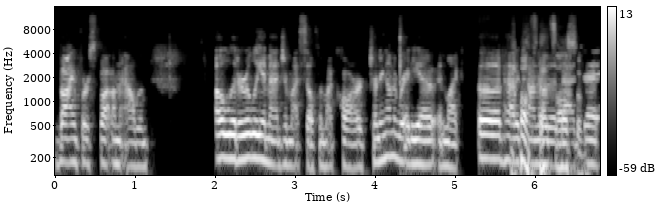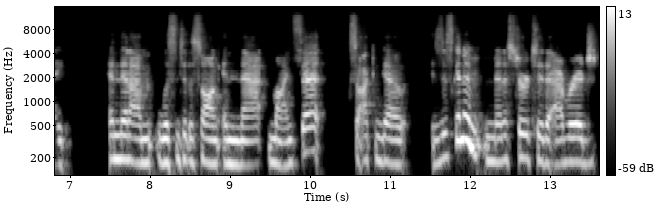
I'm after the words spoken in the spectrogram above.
vying for a spot on the album I'll literally imagine myself in my car turning on the radio and like, oh, I've had a kind oh, of a awesome. bad day. And then I'm listening to the song in that mindset. So I can go, is this going to minister to the average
